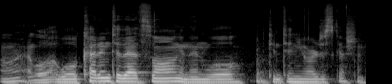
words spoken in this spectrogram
All right. Well, we'll cut into that song, and then we'll continue our discussion.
